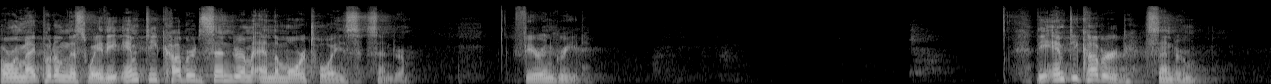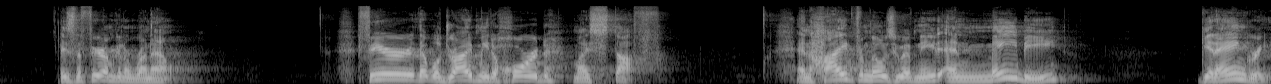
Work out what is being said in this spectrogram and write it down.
or we might put them this way the empty cupboard syndrome and the more toys syndrome. Fear and greed. The empty cupboard syndrome is the fear I'm going to run out. Fear that will drive me to hoard my stuff and hide from those who have need and maybe get angry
